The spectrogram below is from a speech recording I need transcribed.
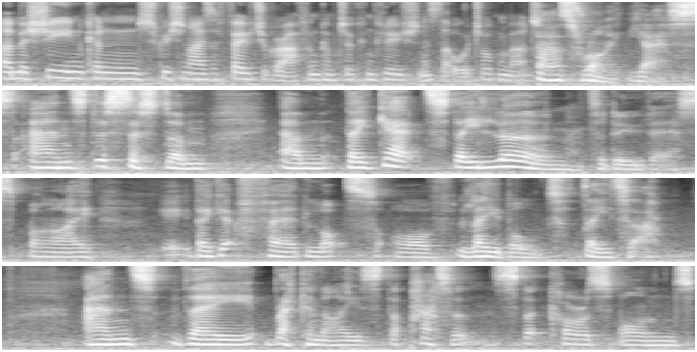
a machine can scrutinize a photograph and come to a conclusion. Is that what we're talking about? That's right, yes. And this system, um, they get, they learn to do this by they get fed lots of labeled data and they recognize the patterns that correspond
